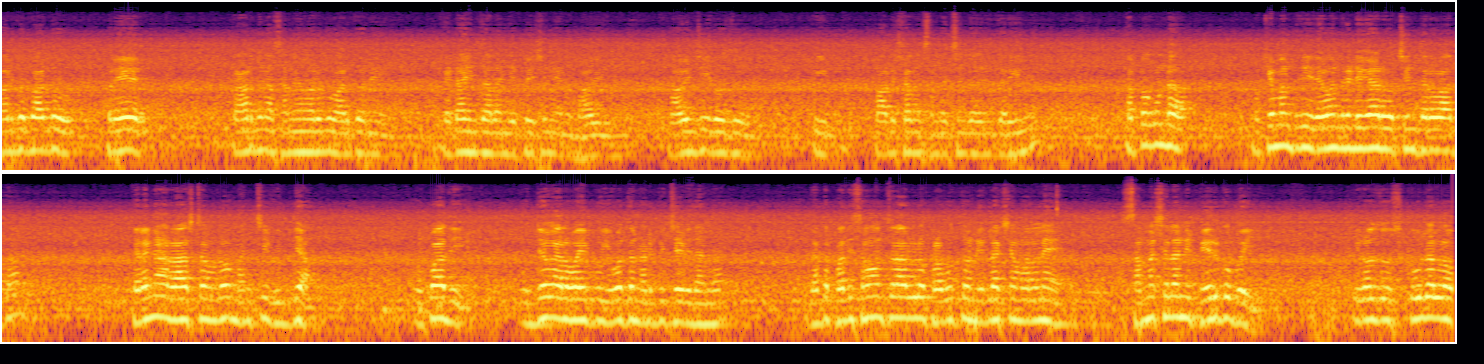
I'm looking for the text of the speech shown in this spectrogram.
వారితో పాటు ప్రేయర్ ప్రార్థన సమయం వరకు వారితోని కేటాయించాలని చెప్పేసి నేను భావి భావించి ఈరోజు ఈ పాఠశాలను సందర్శించడం జరిగింది. తప్పకుండా ముఖ్యమంత్రి రేవంత్ రెడ్డి గారు వచ్చిన తర్వాత తెలంగాణ రాష్ట్రంలో మంచి విద్య ఉపాధి ఉద్యోగాల వైపు యువత నడిపించే విధంగా గత పది సంవత్సరాల్లో ప్రభుత్వం నిర్లక్ష్యం వల్లనే సమస్యలన్నీ పేరుకుపోయి ఈరోజు స్కూళ్ళల్లో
